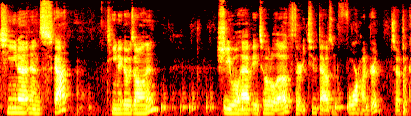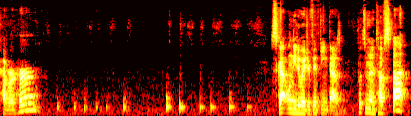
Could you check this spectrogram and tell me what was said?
Tina and Scott. Tina goes all in. She will have a total of 32,400. So to cover her, Scott will need to wager 15,000. Puts him in a tough spot.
